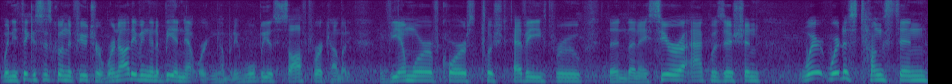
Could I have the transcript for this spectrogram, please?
when you think of Cisco in the future, we're not even going to be a networking company, we'll be a software company. VMware, of course, pushed heavy through the, the Nicira acquisition where, where does Tungsten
